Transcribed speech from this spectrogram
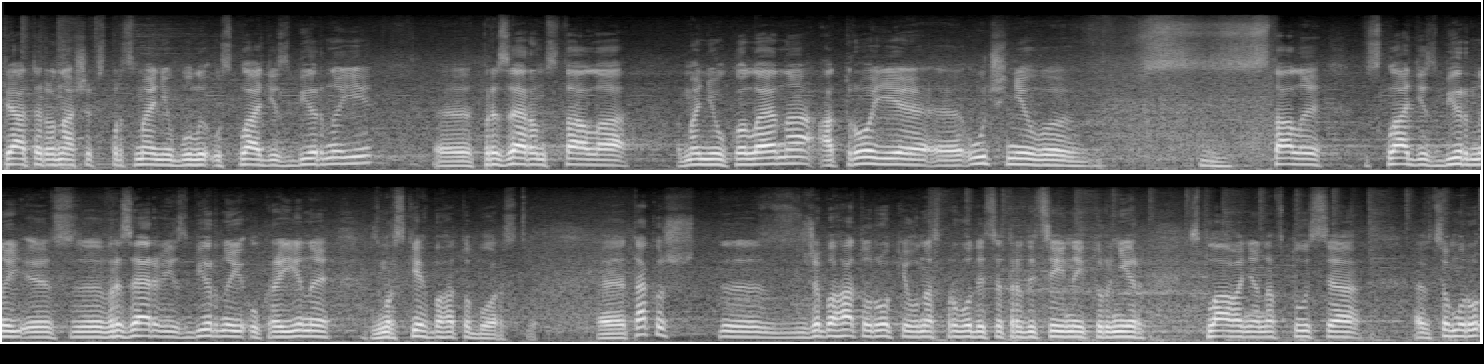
П'ятеро наших спортсменів були у складі збірної. Е, Призером стала Манюк Олена, а троє е, учнів е, стали в складі збірної е, в резерві збірної України з морських багатоборств. Е, Також е, вже багато років у нас проводиться традиційний турнір з плавання Нафтуся. В цьому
